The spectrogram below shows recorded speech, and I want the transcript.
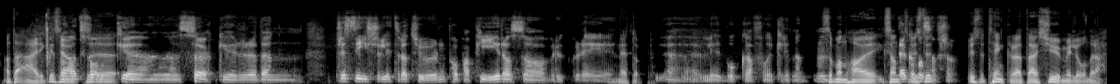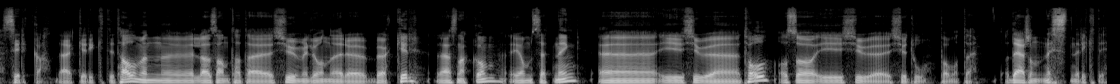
At det er ikke sånn Ja, at folk uh, søker den prestisjelitteraturen på papir, og så bruker de Nettopp. Uh, lydboka for krimmen. Mm. Så man har, ikke sant, hvis du, hvis du tenker deg at det er 20 millioner, da, cirka, det er ikke riktig tall, men uh, la oss anta at det er 20 millioner bøker det er snakk om i omsetning i 2012, og så i 2022, på en måte. Og det er sånn nesten riktig.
